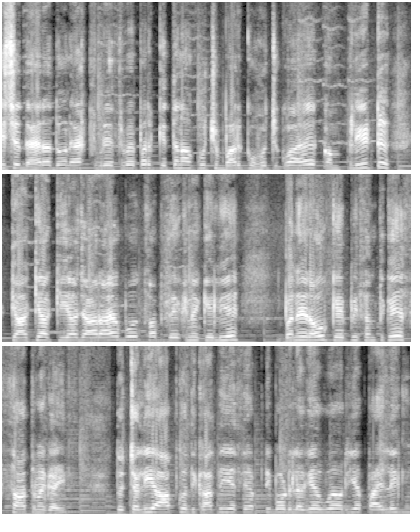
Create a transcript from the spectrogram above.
इस देहरादून एक्सप्रेस वे पर कितना कुछ वर्क हो चुका है कंप्लीट क्या क्या किया जा रहा है, वो सब देखने के लिए बने रहो के पी संत के साथ में गई तो चलिए आपको दिखाते ये सेफ्टी बोर्ड लगे हुए और ये पाइलिंग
